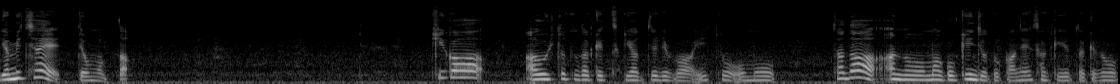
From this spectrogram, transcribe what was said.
やめちゃえって思った。気が合う人とだけ付き合ってればいいと思う。ただあの、まあ、ご近所とかねさっき言ったけど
